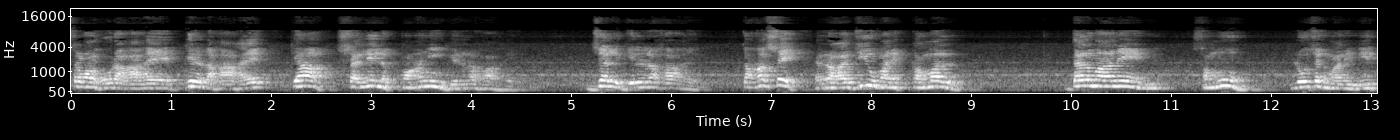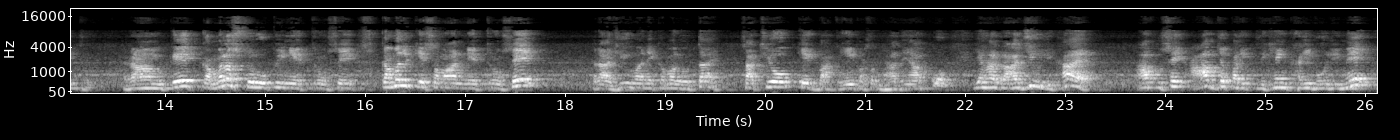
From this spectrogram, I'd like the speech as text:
श्रवण हो रहा है, गिर रहा है क्या सलील पानी गिर रहा है? जल गिर रहा है। कहा से? राजीव माने कमल। दल माने समूह, लोचन माने नेत्र। राम के कमल स्वरूपी नेत्रों से, कमल के समान नेत्रों से राजीव माने कमल होता है। साथियों, एक बात यहीं पर समझा दें आपको। यहाँ राजीव लिखा है। आप उसे, आप जब लिखेंगे खड़ी बोली में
